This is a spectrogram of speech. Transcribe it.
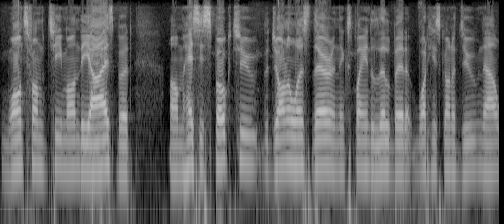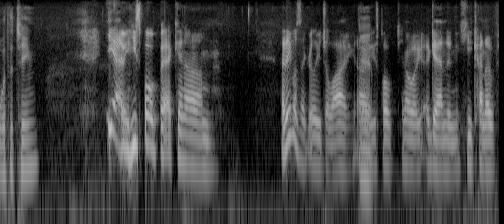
wants from the team on the ice. But um, has he spoke to the journalist there and explained a little bit what he's going to do now with the team? Yeah, I mean, he spoke back in um, I think it was like early July. Uh, Yeah. He spoke, you know, again, and he kind of,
